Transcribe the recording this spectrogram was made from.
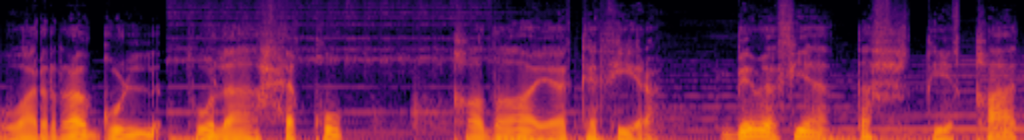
والرجل تلاحقه قضايا كثيرة. بما فيها تحقيقات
